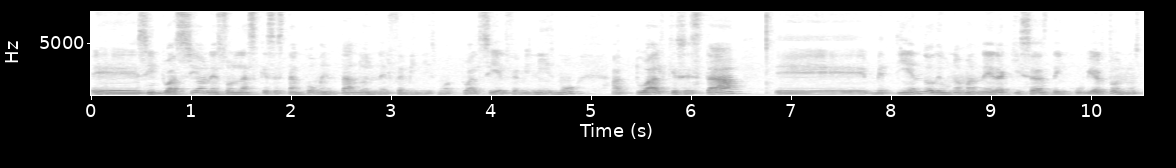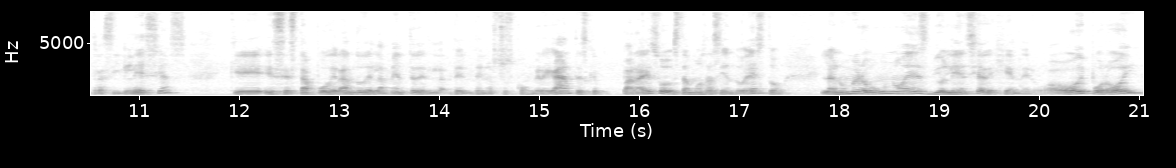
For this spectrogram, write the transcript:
eh, situaciones son las que se están comentando en el feminismo actual. Sí, el feminismo actual que se está eh, metiendo de una manera quizás de encubierto en nuestras iglesias, que se está apoderando de la mente de, nuestros congregantes, que para eso estamos haciendo esto. La número uno es violencia de género. Hoy por hoy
